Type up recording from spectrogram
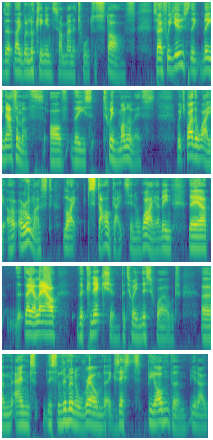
that they were looking in some manner towards the stars. So if we use the mean azimuths of these twin monoliths, which by the way are, are almost like stargates in a way. I mean, they they allow the connection between this world um, and this liminal realm that exists beyond them, you know,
